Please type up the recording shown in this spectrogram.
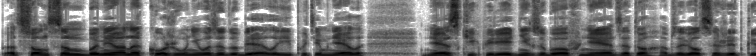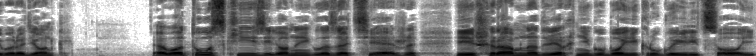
Под солнцем бамиана кожа у него задубела и потемнела. Нескольких передних зубов нет, зато обзавелся жидкой бороденкой. А вот узкие зеленые глаза те же, и шрам над верхней губой, и круглое лицо, и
